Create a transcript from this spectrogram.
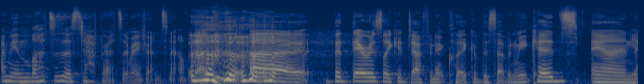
I mean, lots of the staff brats are my friends now. But, uh, but there was like a definite clique of the seven week kids, and Yeah.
